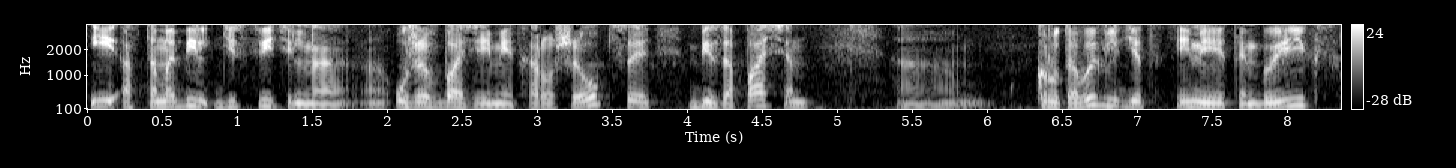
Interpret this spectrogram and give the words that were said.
И автомобиль действительно уже в базе имеет хорошие опции, безопасен. Эм, круто выглядит, имеет MBX.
